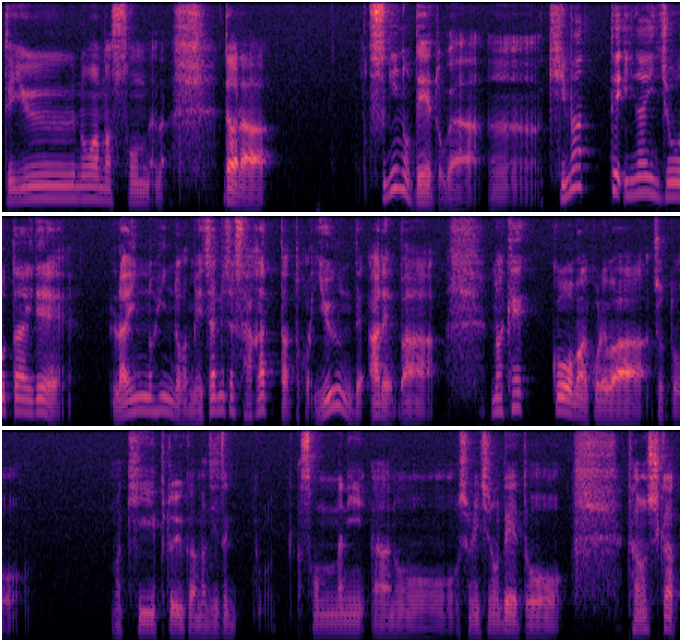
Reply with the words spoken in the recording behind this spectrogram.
ていうのはまあそんな、だから、次のデートが、うん、決まっていない状態で、LINE の頻度がめちゃめちゃ下がったとか言うんであれば、まあ結構、まあこれはちょっと、まあキープというか、まあ実はそんなに、あの、初日のデートを楽しかっ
